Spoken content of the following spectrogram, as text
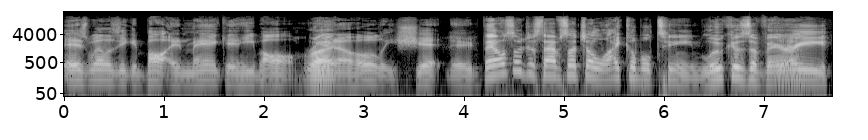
as well as he can ball, and man, can he ball? Right. You know, holy shit, dude. They also just have such a likable team. Luka's a very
